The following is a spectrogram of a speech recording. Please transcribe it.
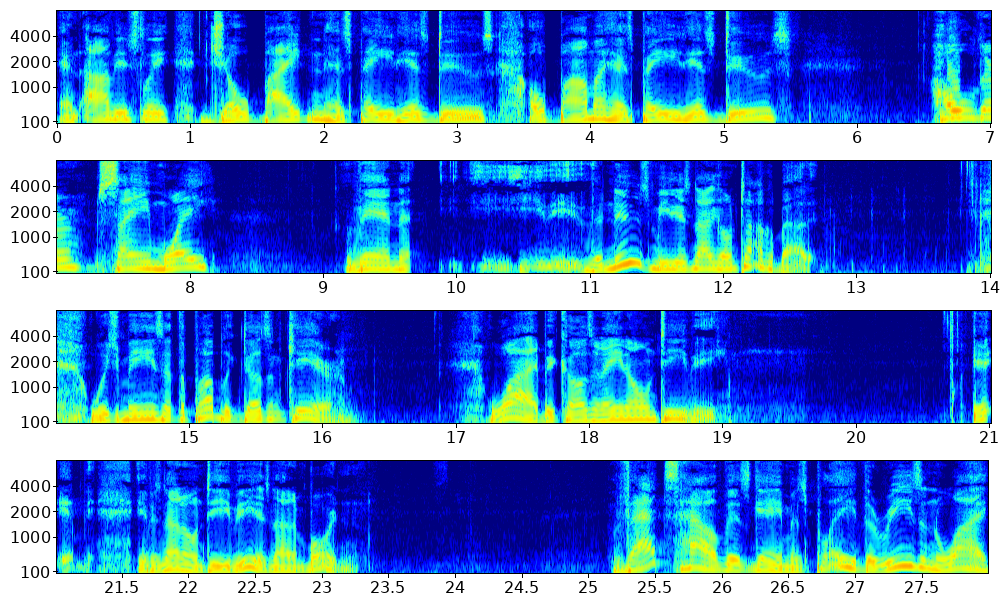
and obviously Joe Biden has paid his dues, Obama has paid his dues, Holder, same way, then the news media is not going to talk about it which means that the public doesn't care. Why? Because it ain't on TV. It, it, if it's not on TV, it's not important. That's how this game is played. The reason why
